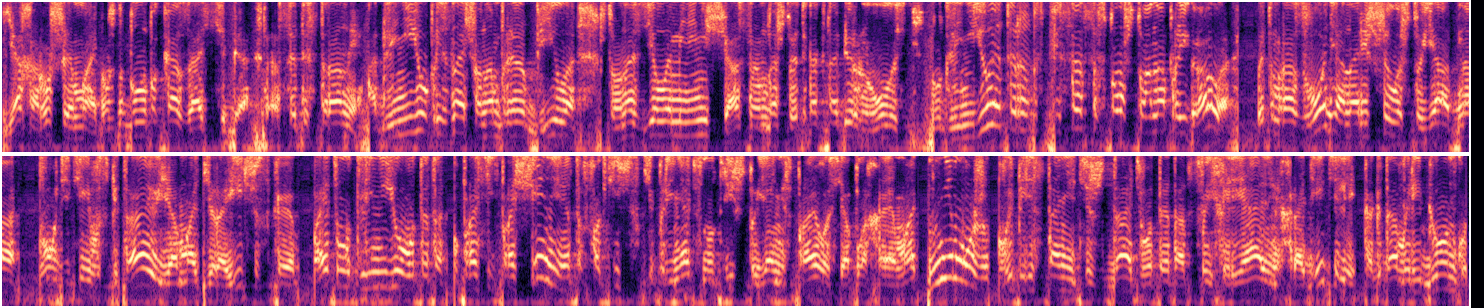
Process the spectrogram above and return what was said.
Я хорошая мать. Нужно было показать себя с этой стороны. А для нее признать, что она, например, била, что она сделала меня несчастным, да, что это как-то обернулось. Но для нее это расписаться в том, что она проиграла. В этом разводе она решила, что я одна двух детей воспитаю, я мать героическая. Поэтому для нее вот это попросить прощения, это фактически принять внутри, что я не справилась, я плохая мать. Ну, не может. Вы перестанете ждать вот это от своих реальных родителей, когда вы ребенку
